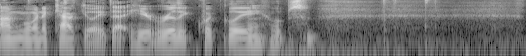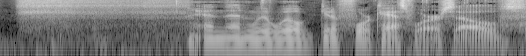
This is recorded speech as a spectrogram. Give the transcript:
I'm going to calculate that here really quickly. Oops. And then we will get a forecast for ourselves.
